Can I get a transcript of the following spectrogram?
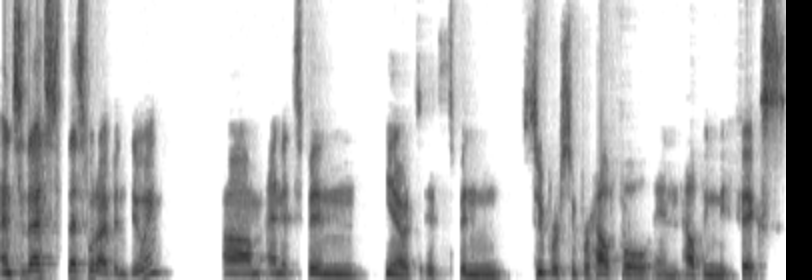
and so that's that's what I've been doing, um, and it's been you know it's it's been super super helpful in helping me fix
